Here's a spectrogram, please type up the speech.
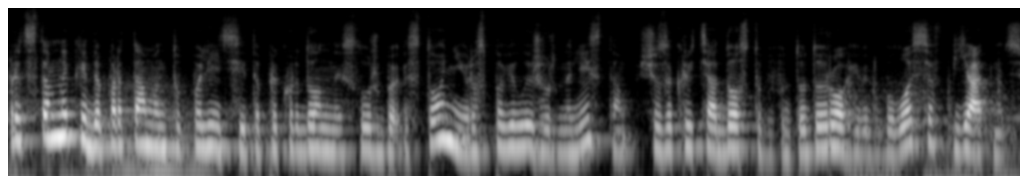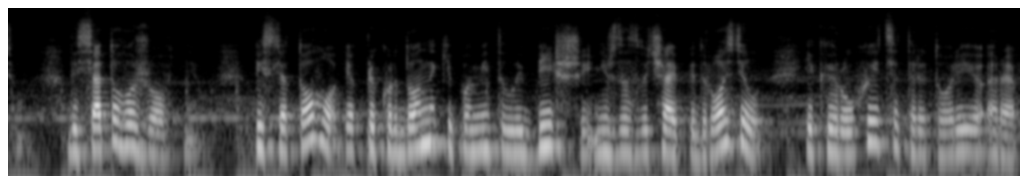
Представники департаменту поліції та прикордонної служби Естонії розповіли журналістам, що закриття доступу до дороги відбулося в п'ятницю, 10 жовтня, після того як прикордонники помітили більший ніж зазвичай підрозділ, який рухається територією РФ.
